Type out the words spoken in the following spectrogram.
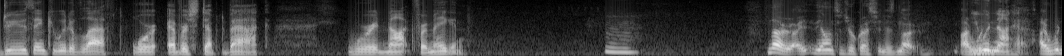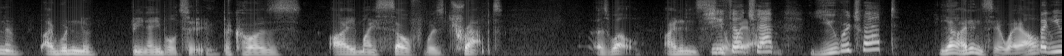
do you think you would have left or ever stepped back were it not for Meghan? Mm. No, I, the answer to your question is no. I you would not have. I wouldn't have. I wouldn't have been able to because I myself was trapped as well. I didn't see. She felt trapped. You were trapped. Yeah, I didn't see a way out. But you.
